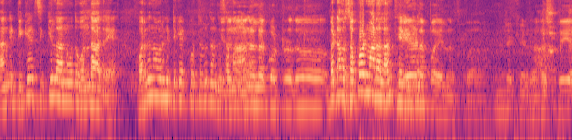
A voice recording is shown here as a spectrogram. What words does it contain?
ನನಗೆ ಟಿಕೆಟ್ ಸಿಕ್ಕಿಲ್ಲ ಅನ್ನೋದು ಒಂದಾದ್ರೆ ಹೊರಗಿನವರಿಗೆ ಟಿಕೆಟ್ ಕೊಟ್ಟಿರೋದು ನನಗೆ ಸಮಾಧಾನ. ನಾನೆಲ್ಲ ಕೊಟ್ಟಿರೋದು ಬಟ್ ಅವ್ರು ಸಪೋರ್ಟ್ ಮಾಡಲ್ಲ ಅಂತ ಹೇಳಿ ಹೇಳಪ್ಪ ಇಲ್ಲಪ್ಪ. ರಾಷ್ಟ್ರೀಯ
